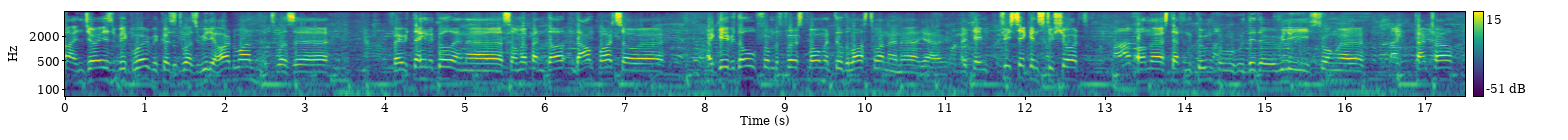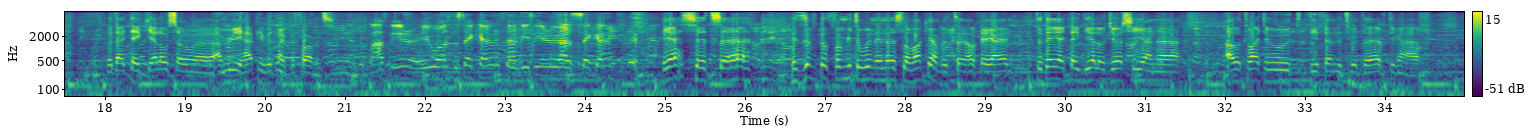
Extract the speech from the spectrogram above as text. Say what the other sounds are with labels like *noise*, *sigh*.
Oh, enjoy is a big word because it was a really hard one. It was uh, very technical and uh, some up and down parts. So uh, I gave it all from the first moment till the last one, and uh, yeah, I came three seconds too short on uh, Stefan Kung, who, who, did a really strong uh, time trial. But I take yellow, so uh, I'm really happy with my performance. Last year he was the second, and this year you are second. *laughs* yes, it's uh, it's difficult for me to win in uh, Slovakia, but uh, okay, I, today I take the yellow jersey and I will try to, to defend it with everything I have.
